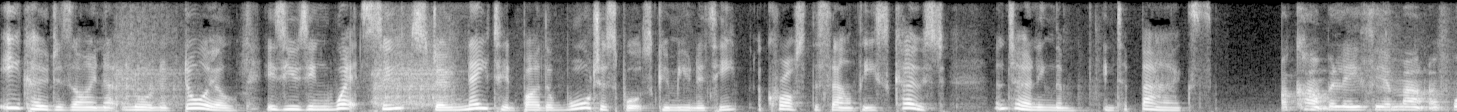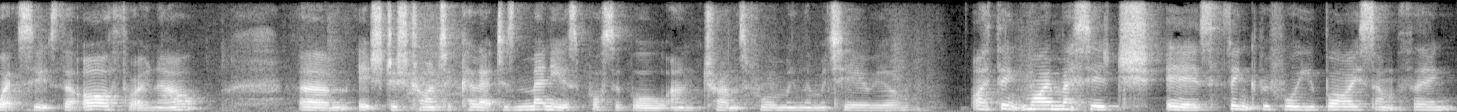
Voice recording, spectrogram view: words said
eco designer Lorna Doyle is using wetsuits donated by the water sports community across the southeast coast and turning them into bags. I can't believe the amount of wetsuits that are thrown out. Um, it's just trying to collect as many as possible and transforming the material. I think my message is think before you buy something,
